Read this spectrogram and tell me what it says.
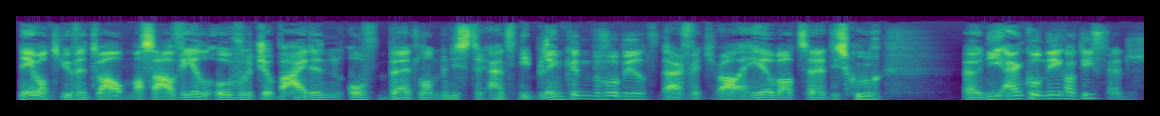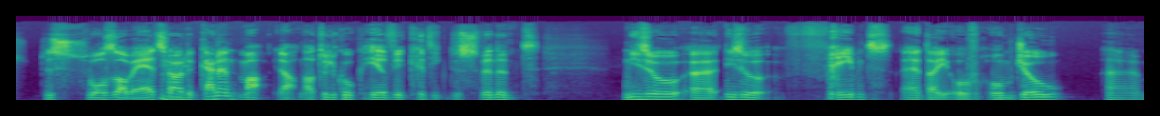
Nee, want je vindt wel massaal veel over Joe Biden of buitenlandminister Anthony Blinken bijvoorbeeld. Daar vind je wel heel wat eh, discours. Eh, niet enkel negatief, hè, dus, dus zoals dat wij het zouden kennen, maar ja, natuurlijk ook heel veel kritiek. Dus we vinden het niet zo, eh, niet zo vreemd hè, dat je over Oom Joe ehm,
